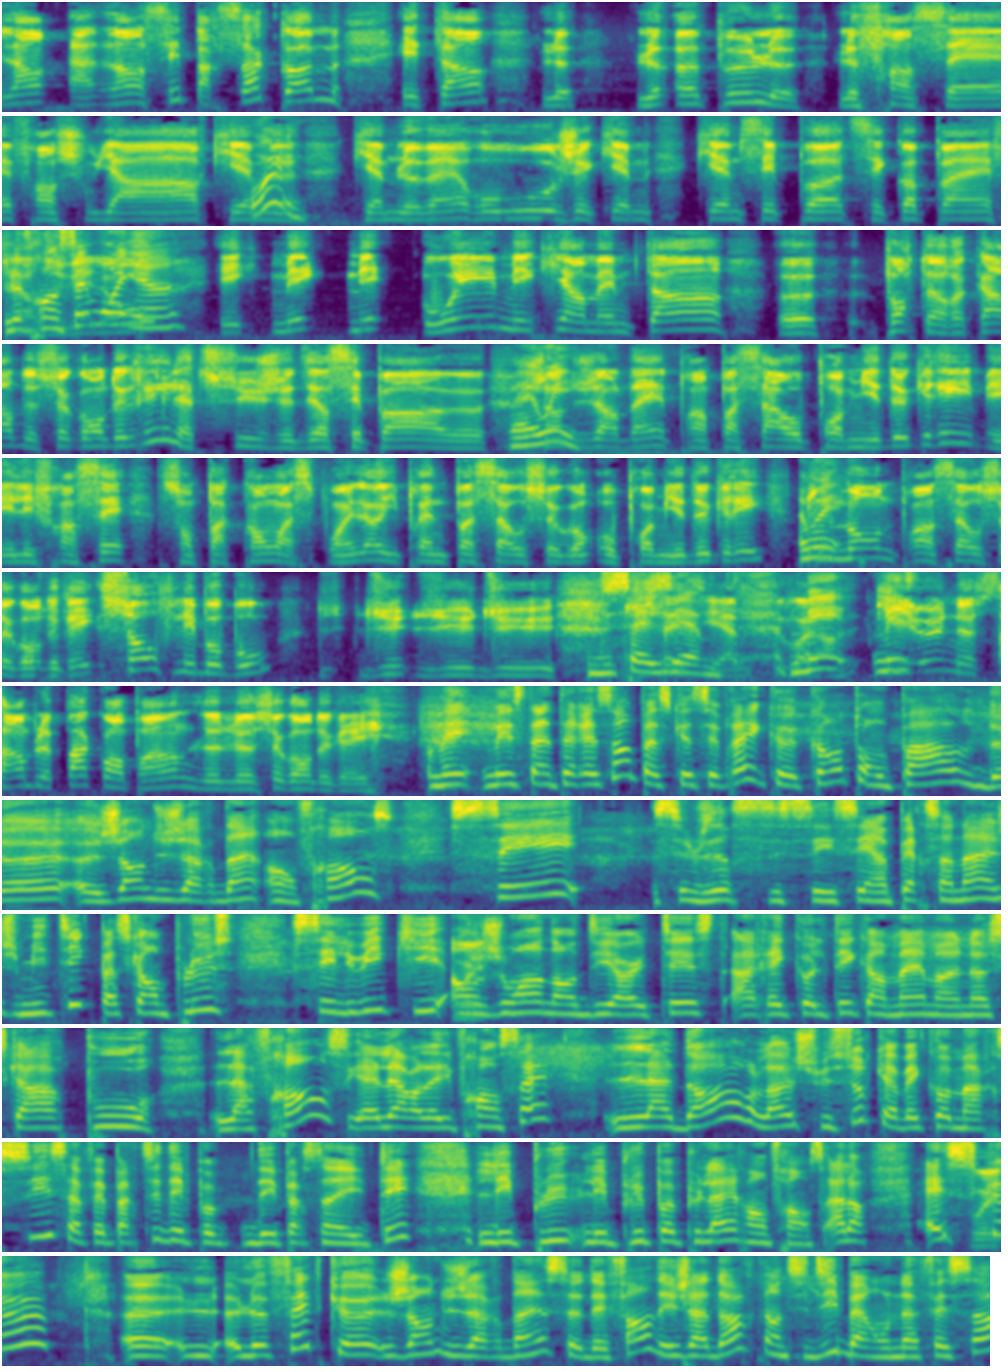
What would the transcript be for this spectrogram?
lancé par ça comme étant le le, un peu le, le français franchouillard qui aime le, qui aime le vin rouge, qui aime qui aime ses potes, ses copains. le français moyen. Et mais mais oui, mais qui en même temps euh, porte un regard de second degré là-dessus. Je veux dire, c'est pas euh, ben Jean Dujardin ne prend pas ça au premier degré, mais les Français sont pas cons à ce point-là. Ils prennent pas ça au second, au premier degré. Tout le monde prend ça au second degré, sauf les bobos du du du, du 16e, mais, qui eux ne semblent pas comprendre le, second degré. Mais mais c'est intéressant parce que c'est vrai que quand on parle de euh, Jean Dujardin en France, c'est c'est un personnage mythique parce qu'en plus c'est lui qui en jouant dans The Artist a récolté quand même un Oscar pour la France. Alors les Français l'adorent là, je suis sûre qu'avec Omar Sy, ça fait partie des, des personnalités les plus les plus populaires en France. Alors, est-ce que euh, le fait que Jean Dujardin se défende et j'adore quand il dit ben on a fait ça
